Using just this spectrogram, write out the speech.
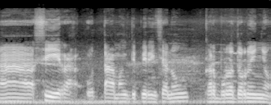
ah, sira o tamang diferensya ng karburador ninyo.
